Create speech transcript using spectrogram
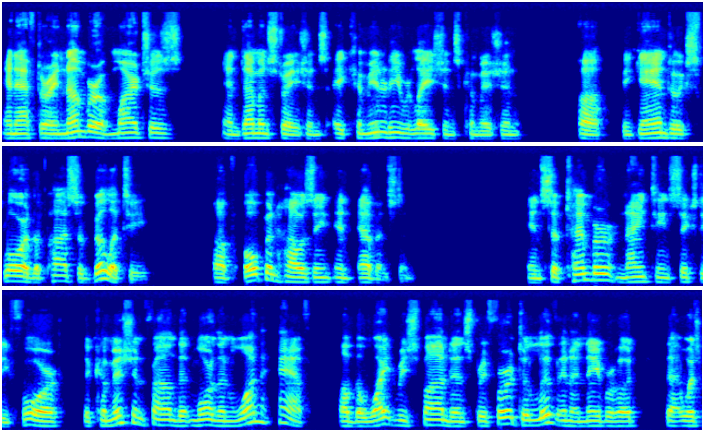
and after a number of marches and demonstrations, a community relations commission uh, began to explore the possibility of open housing in Evanston. In September 1964, the commission found that more than one half of the white respondents preferred to live in a neighborhood that was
